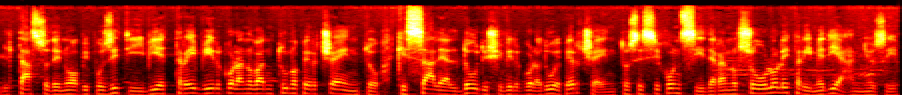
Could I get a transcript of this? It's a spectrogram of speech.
Il tasso dei nuovi positivi è 3,91% che sale al 12,2% se si considerano solo le prime diagnosi.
